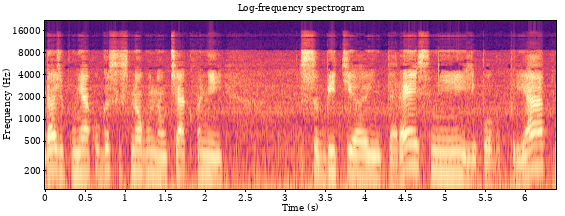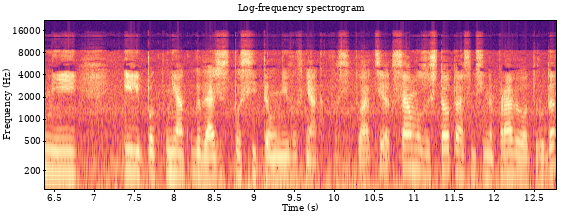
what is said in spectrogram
Даже понякога с много неочаквани събития интересни или благоприятни или пък понякога даже спасителни в някаква ситуация, само защото аз съм си направила труда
